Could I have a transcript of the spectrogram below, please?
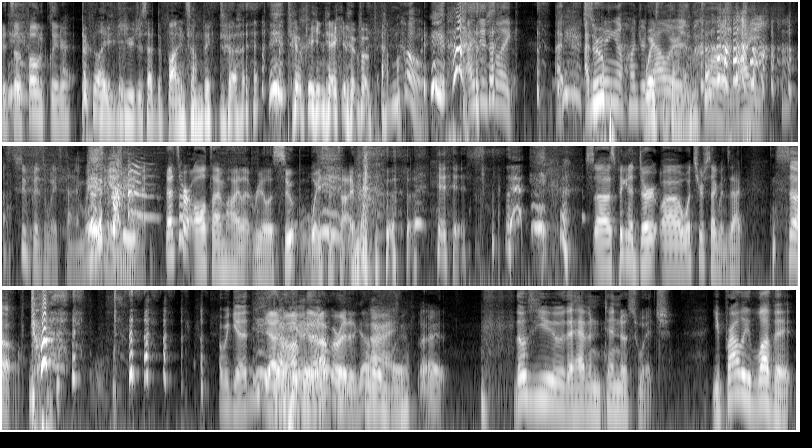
It's a phone cleaner. I feel like you just had to find something to to be negative about. No, I just like I, I'm Soup? paying a hundred Waste of dollars time. for a light. Soup is a waste of time. We need to get that. That's our all-time highlight reel is soup. Waste of time. It is. so, uh, speaking of dirt, uh, what's your segment, Zach? So, are we good? Yeah, Yeah, no, we're I'm good. good. I'm ready to go. We're All waiting right. for you. All right. Those of you that have a Nintendo Switch, you probably love it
